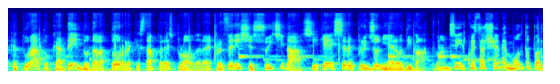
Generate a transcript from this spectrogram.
catturato cadendo dalla torre che sta per esplodere preferisce suicidarsi che essere prigioniero di Batman Sì, questa scena è molto particolare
